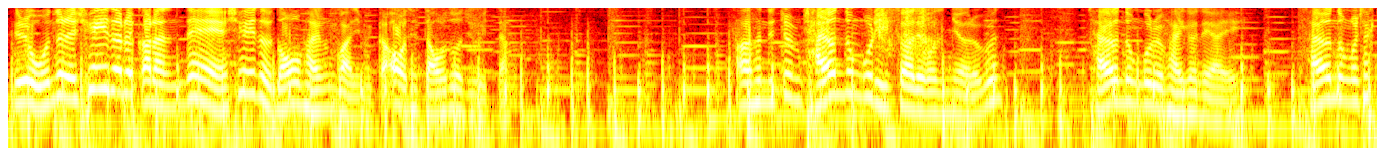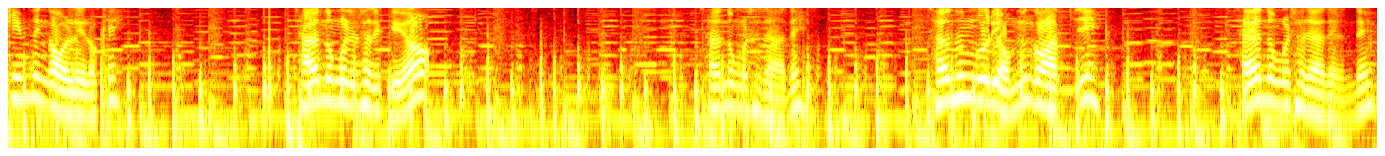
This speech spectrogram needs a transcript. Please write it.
그리고 오늘은 쉐이더를 깔았는데 쉐이더 너무 밝은 거 아닙니까? 어 됐다. 어두워지고 있다 아 근데 좀 자연동굴이 있어야 되거든요 여러분. 자연동굴을 발견해야 해. 자연동굴 찾기 힘든가 원래 이렇게? 자연동굴 좀 찾을게요. 자연동굴 찾아야 돼. 자연동굴이 없는 거 같지? 자연동굴 찾아야 되는데.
